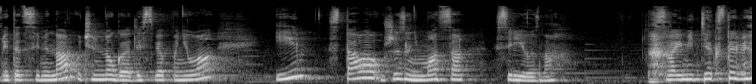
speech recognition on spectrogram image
этот семинар, очень многое для себя поняла и стала уже заниматься серьезно своими текстами.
